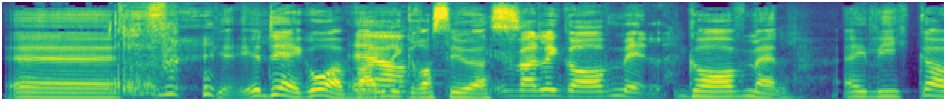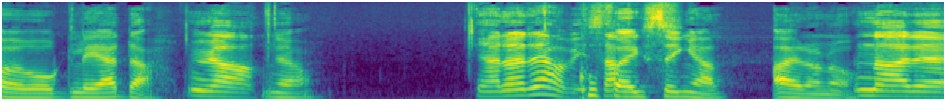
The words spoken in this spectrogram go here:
Eh, det er jeg òg. Veldig Ja. grasiøs. Veldig gavmild. Gavmild. Jeg liker å glede. Ja. Ja. ja, det, det har vi Hvorfor er jeg sett. singel? I don't know. Nei, det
